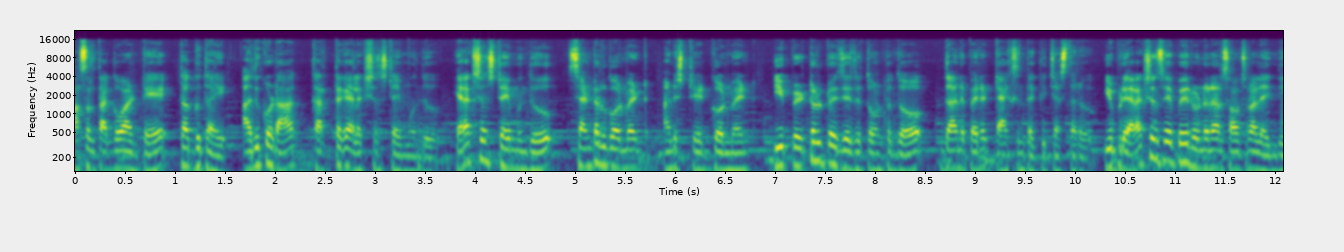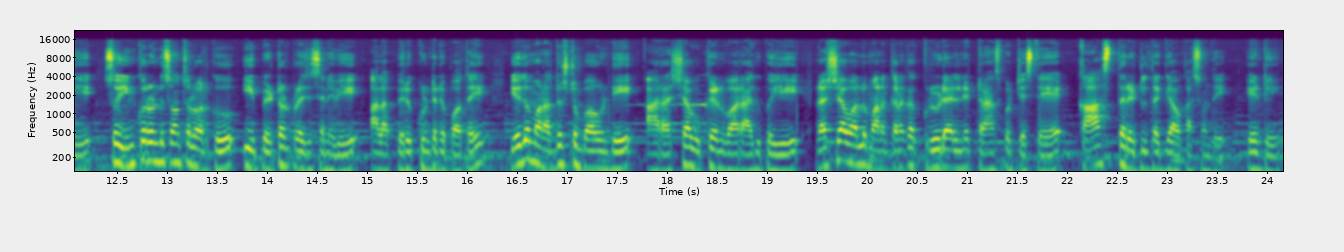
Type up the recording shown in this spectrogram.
అసలు తగ్గవా అంటే తగ్గుతాయి. అది కూడా కరెక్ట్గా ఎలక్షన్స్ టైం ముందు. ఎలక్షన్స్ టైం ముందు central government and state government ఈ పెట్రోల్ ప్రైస్ ఏదైతే ఉంటుందో దానిపైన ట్యాక్స్ తగ్గించేస్తారు. ఇప్పుడు ఎలక్షన్స్ అయిపోయి రెండున్నర సంవత్సరాలు అయింది. సో ఇంకో రెండు సంవత్సరాల వరకు ఈ పెట్రోల్ ప్రైజెస్ అనేవి అలా పెరుగుకుంటూనే పోతాయి. ఏదో మన అదృష్టం బాగుండి ఆ రష్యా ఉక్రెయిన్ వారు ఆగిపోయి రష్యా వాళ్ళు మనకు కనుక క్రూడ్ ఆయిల్ని ట్రాన్స్పోర్ట్ చేస్తే కాస్త రేట్లు తగ్గే అవకాశం ఉంది. ఏంటి?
